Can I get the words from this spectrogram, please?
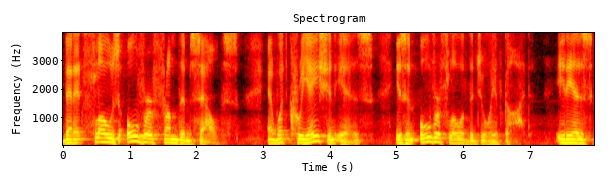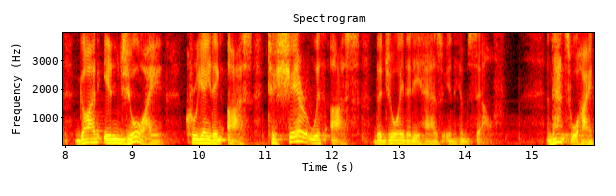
that it flows over from themselves. And what creation is, is an overflow of the joy of God. It is God in joy creating us to share with us the joy that He has in Himself. And that's why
